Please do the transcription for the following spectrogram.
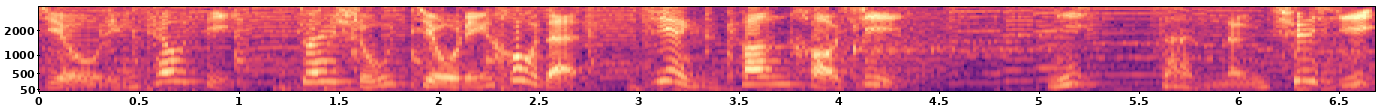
九零 Healthy，专属九零后的健康好戏，你怎能缺席？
